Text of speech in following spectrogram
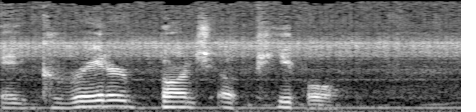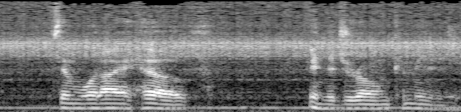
a greater bunch of people than what I have in the drone community.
